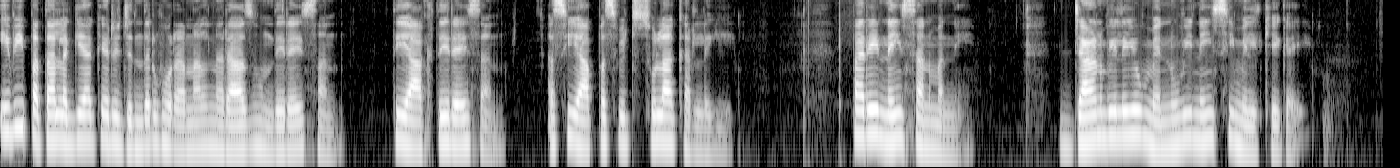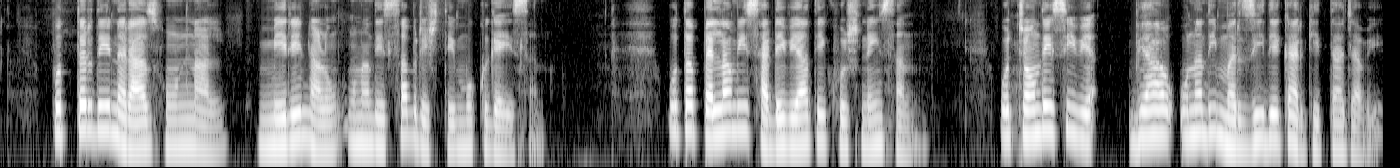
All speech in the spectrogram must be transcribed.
ਇਹ ਵੀ ਪਤਾ ਲੱਗਿਆ ਕਿ ਰਜਿੰਦਰ ਹੋਰਾਂ ਨਾਲ ਨਾਰਾਜ਼ ਹੁੰਦੇ ਰਹੇ ਸਨ ਤੇ ਆਖਦੇ ਰਹੇ ਸਨ, ਅਸੀਂ ਆਪਸ ਵਿੱਚ ਸੁਲਾ ਕਰ ਲਈਏ। ਪਰ ਇਹ ਨਹੀਂ ਸਨ ਮੰਨੇ। ਜਾਣ ਵੇਲੇ ਉਹ ਮੈਨੂੰ ਵੀ ਨਹੀਂ ਸੀ ਮਿਲ ਕੇ ਗਏ। ਪੁੱਤਰ ਦੇ ਨਾਰਾਜ਼ ਹੋਣ ਨਾਲ ਮੇਰੇ ਨਾਲੋਂ ਉਹਨਾਂ ਦੇ ਸਭ ਰਿਸ਼ਤੇ ਮੁੱਕ ਗਏ ਸਨ। ਉਹ ਤਾਂ ਪਹਿਲਾਂ ਵੀ ਸਾਡੇ ਵਿਆਹ ਤੇ ਖੁਸ਼ ਨਹੀਂ ਸਨ। ਉਹ ਚਾਹੁੰਦੇ ਸੀ ਵਿਆਹ ਉਹਨਾਂ ਦੀ ਮਰਜ਼ੀ ਦੇ ਘਰ ਕੀਤਾ ਜਾਵੇ।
